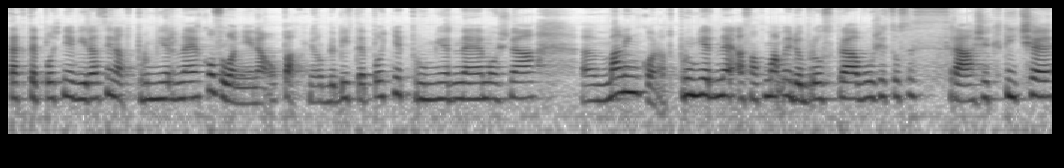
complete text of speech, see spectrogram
tak teplotně výrazně nadprůměrné jako v loni. Naopak, mělo by být teplotně průměrné, možná eh, malinko nadprůměrné a snad mám i dobrou zprávu, že co se srážek týče,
